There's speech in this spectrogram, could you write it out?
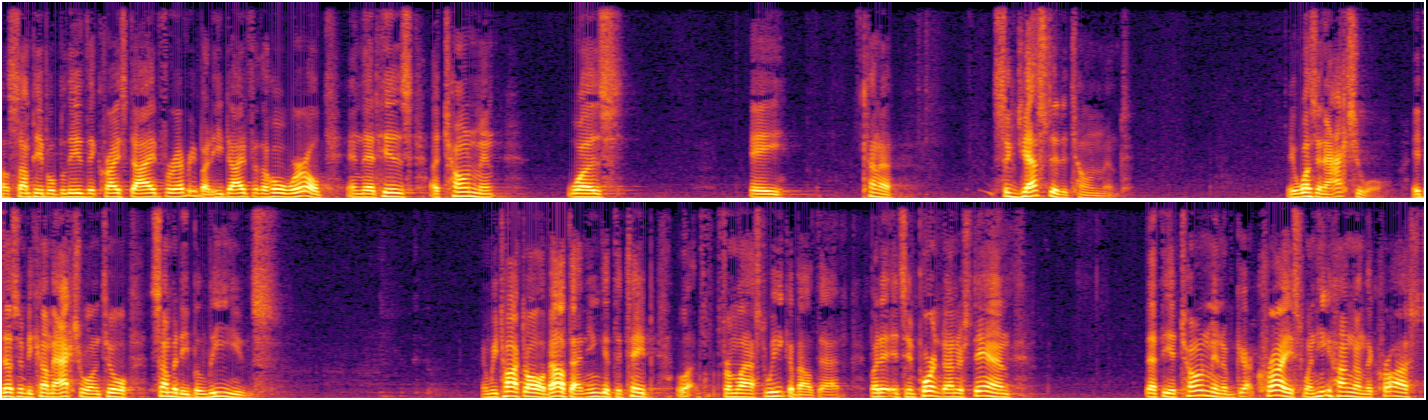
How some people believe that Christ died for everybody. He died for the whole world, and that his atonement was a kind of suggested atonement. It wasn't actual. It doesn't become actual until somebody believes. And we talked all about that, and you can get the tape from last week about that. But it's important to understand that the atonement of Christ, when he hung on the cross,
